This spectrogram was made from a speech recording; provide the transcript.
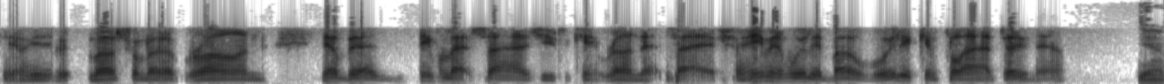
You know, he's muscled up, run. You know, but people that size usually can't run that fast. So him and Willie Bowe, Willie can fly too now. Yeah.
